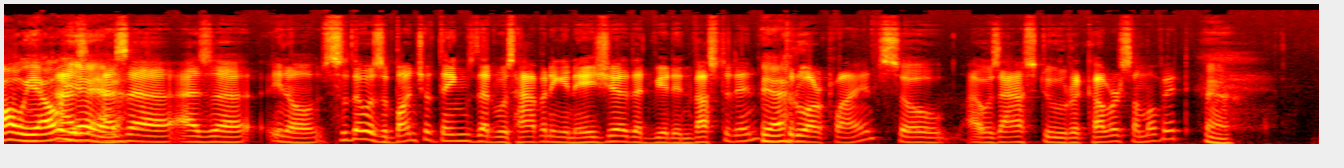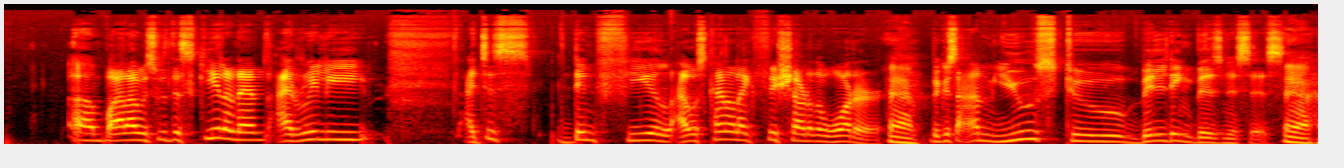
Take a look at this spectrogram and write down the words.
Oh yeah. Oh as, yeah. yeah. as a as a you know. So there was a bunch of things that was happening in Asia that we had invested in Yeah. through our clients. So I was asked to recover some of it. yeah. Um, while I was with the Skilanefnd, I really, I just didn't feel. I was kind of like fish out of the water Yeah. because I'm used to building businesses. Yeah.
